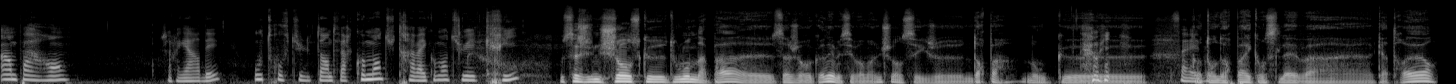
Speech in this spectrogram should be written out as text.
un par an. J'ai regardé. Où trouves-tu le temps de faire? Comment tu travailles? Comment tu écris? Ça, j'ai une chance que tout le monde n'a pas. Euh, ça, je reconnais, mais c'est vraiment une chance. C'est que je ne dors pas. Donc, euh, quand on ne dort pas et qu'on se lève à 4 heures,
